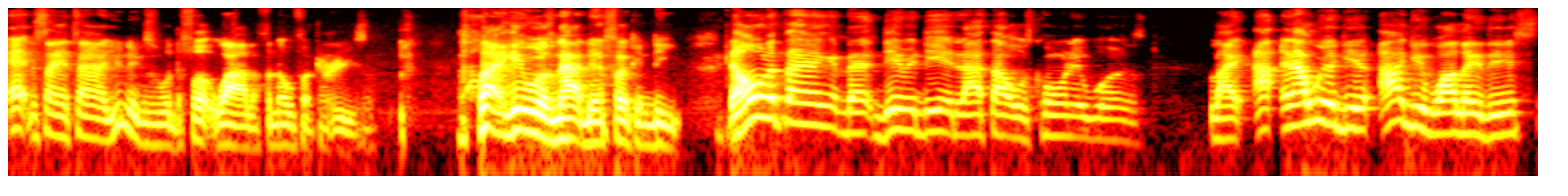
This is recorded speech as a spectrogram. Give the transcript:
at the same time, you niggas would the fuck wilder for no fucking reason. like it was not that fucking deep. The only thing that Demi did that I thought was corny was like, I, and I will give I give Wale this.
